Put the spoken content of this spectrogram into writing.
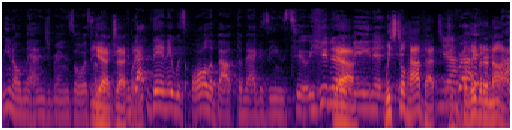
you know, managements or something. Yeah, exactly. And back then, it was all about the magazines, too. You know yeah, what I mean? And, we still have that. Yeah. Believe it or not,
